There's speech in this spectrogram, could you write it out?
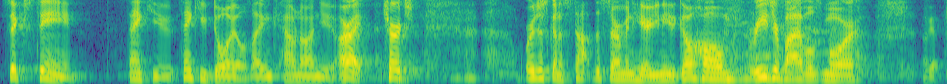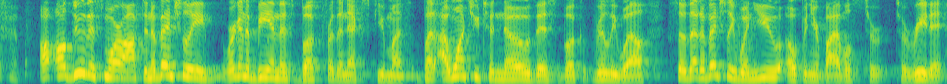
16. Thank you. Thank you, Doyles. I can count on you. All right, church, we're just going to stop the sermon here. You need to go home, read your Bibles more. Okay. I'll do this more often. Eventually, we're going to be in this book for the next few months, but I want you to know this book really well so that eventually, when you open your Bibles to, to read it,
